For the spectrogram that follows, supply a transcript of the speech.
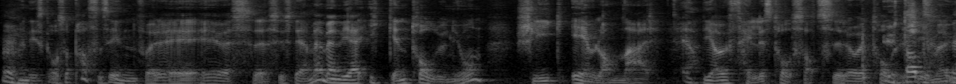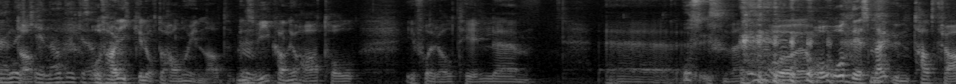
Mm. Men de skal også passes innenfor E- EØS-systemet. Men vi er ikke en tollunion slik EU-landene er. Ja. De har jo felles tollsatser og et Utad, tollregime men utad. ikke innad. ikke sant? Mm. Og så har de ikke lov til å ha noe innad. Mens vi kan jo ha toll i forhold til eh, eh, utenverden. Og, og, og det som er unntatt fra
